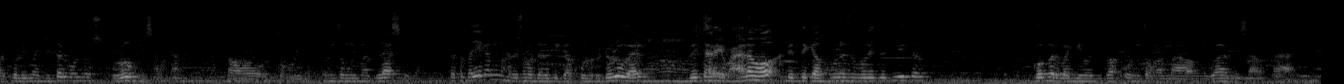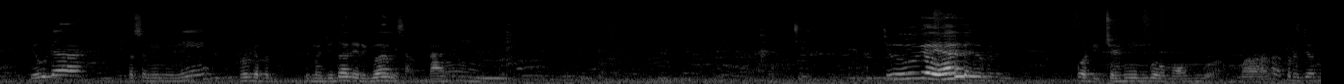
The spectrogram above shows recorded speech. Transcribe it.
45 juta gua untung 10 misalkan atau untuk lim- untung 15 gitu tetap aja kan harus modal 30 dulu kan. Hmm. duit dari mana kok duit 30 sebegitu gitu gue berbagi untung untung sama om gue misalkan. Ya udah pesenin ini lo dapet 5 juta dari gue misalkan. Anjir, enak juga ya. Wah dicengin gue sama om gue Mana kerja 6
